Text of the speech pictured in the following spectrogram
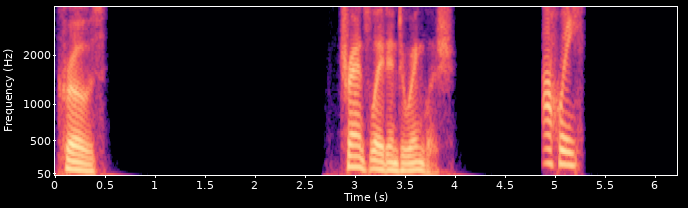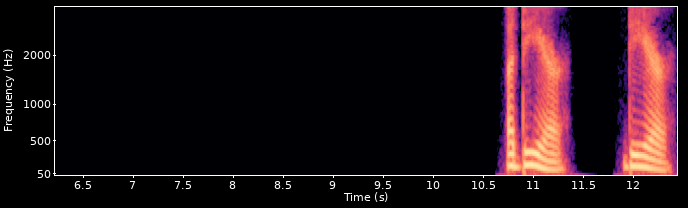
Crows. Translate into English. Ahui, A deer. Deer.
